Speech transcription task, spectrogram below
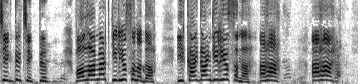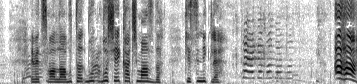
Çektim çektim. Vallahi Mert geliyor sana da. İlkay'dan geliyor sana. Aha. Aha. Evet vallahi bu bu bu şey kaçmazdı. Kesinlikle. Aha!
